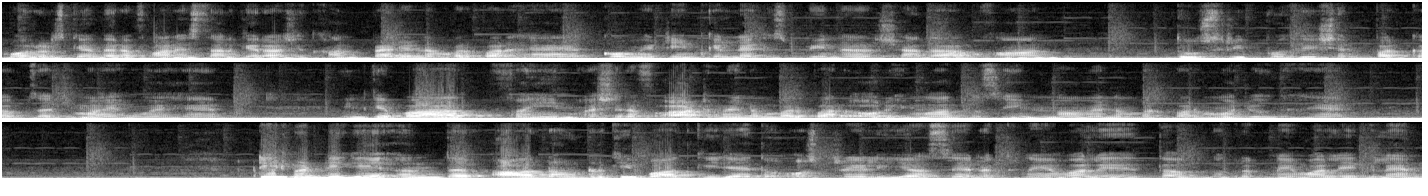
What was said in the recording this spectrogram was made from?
بولرز کے اندر افغانستان کے راشد خان پہلے نمبر پر ہیں۔ قومی ٹیم کے لیگ سپینر شاداب خان دوسری پوزیشن پر قبضہ جمائے ہوئے ہیں۔ ان کے بعد فہیم اشرف آٹھویں نمبر پر اور حماد وسیم نویں نمبر پر موجود ہیں۔ ٹی ٹوینٹی کے اندر آل راؤنڈر کی بات کی جائے تو آسٹریلیا سے رکھنے والے تعلق رکھنے والے گلین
